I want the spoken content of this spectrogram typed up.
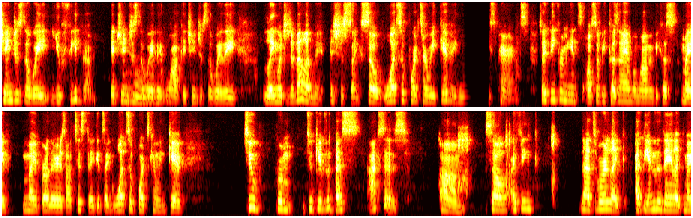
changes the way you feed them. It changes mm-hmm. the way mm-hmm. they walk. It changes the way they language development. It's just like so what supports are we giving these parents? So i think for me it's also because i am a mom and because my my brother is autistic it's like what supports can we give to from to give the best access? Um so i think that's where like at the end of the day like my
